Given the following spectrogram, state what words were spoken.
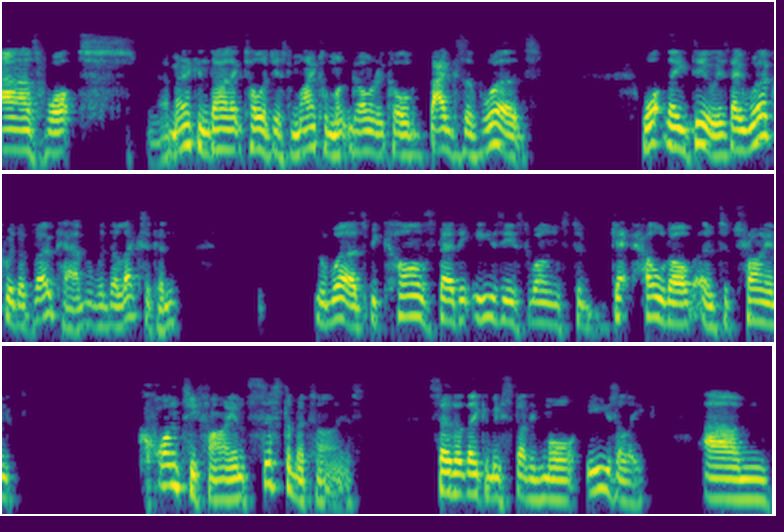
as what American dialectologist Michael Montgomery called bags of words. What they do is they work with the vocab, with the lexicon, the words, because they're the easiest ones to get hold of and to try and quantify and systematize so that they can be studied more easily. Um,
